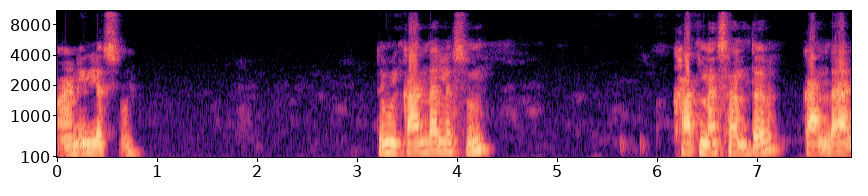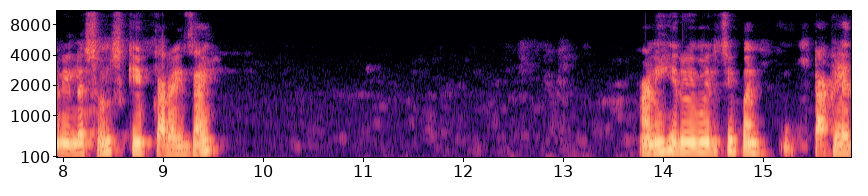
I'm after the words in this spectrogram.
आणि लसूण. तुम्ही कांदा लसूण खात नसाल तर कांदा आणि लसूण स्किप करायचा आहे. आणि हिरवी मिरची पण टाकल्यात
